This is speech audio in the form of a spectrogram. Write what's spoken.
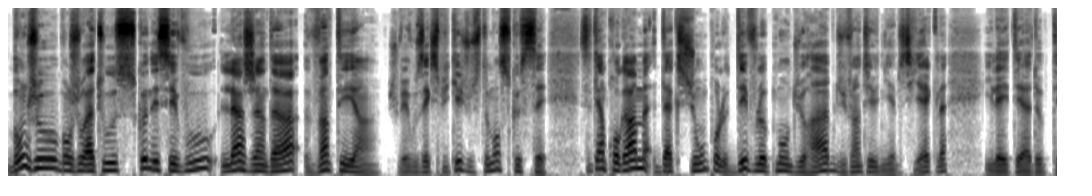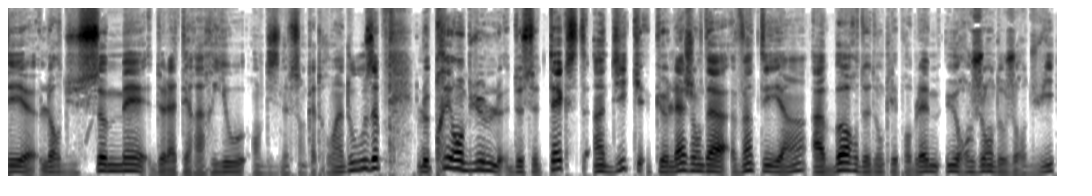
Bonjour, bonjour à tous. Connaissez-vous l'agenda 21 Je vais vous expliquer justement ce que c'est. C'est un programme d'action pour le développement durable du 21e siècle. Il a été adopté euh, lors du sommet de la Terre à Rio en 1992. Le préambule de ce texte indique que l'agenda 21 aborde donc les problèmes urgents d'aujourd'hui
